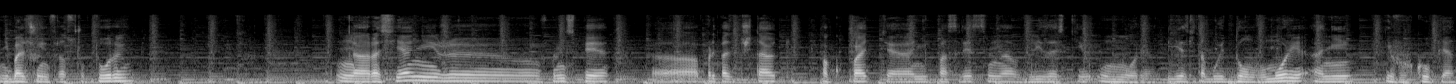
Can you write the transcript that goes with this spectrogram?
небольшой инфраструктуры. А россияне же, в принципе, э, предпочитают покупать непосредственно в близости у моря. Если это будет дом в море, они его купят.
